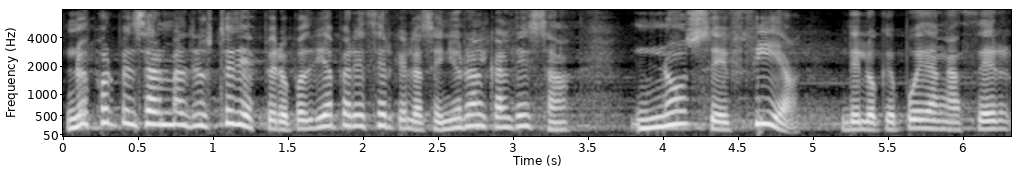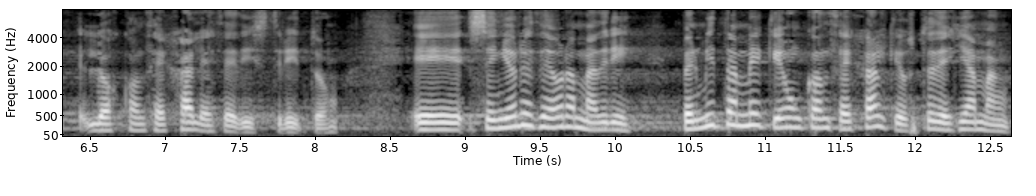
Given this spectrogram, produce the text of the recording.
No es por pensar mal de ustedes, pero podría parecer que la señora alcaldesa no se fía de lo que puedan hacer los concejales de distrito. Eh, señores de Ahora Madrid, permítanme que un concejal que ustedes llaman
